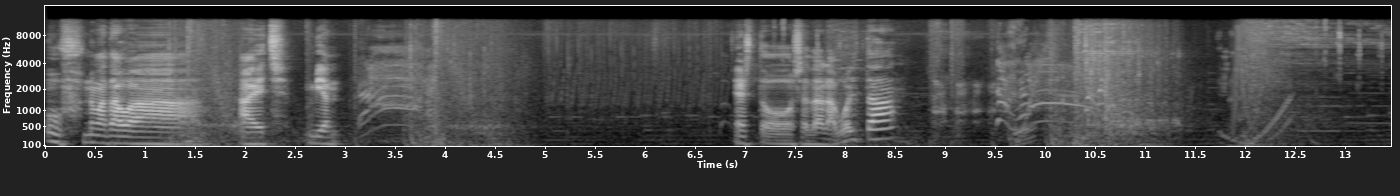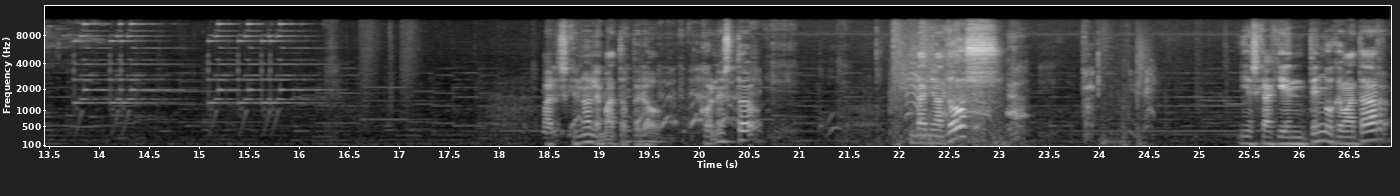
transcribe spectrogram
Uf, no me ha dado a... A Edge. Bien. Esto se da la vuelta. Vale, es que no le mato, pero con esto... Daño a dos. Y es que a quien tengo que matar...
